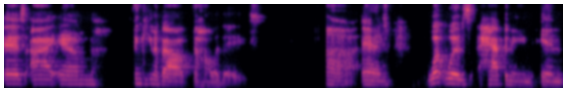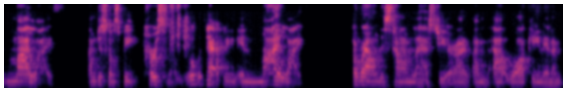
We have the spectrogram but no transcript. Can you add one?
as I am thinking about the holidays uh, and what was happening in my life, I'm just going to speak personally, what was happening in my life around this time last year. I, I'm out walking and I'm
